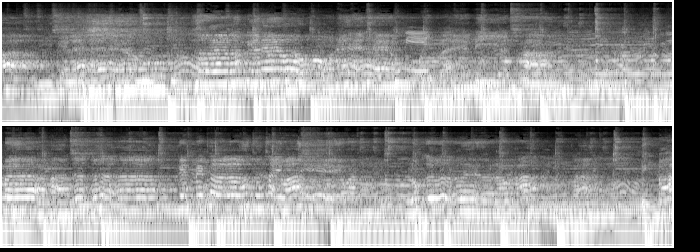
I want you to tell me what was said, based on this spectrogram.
เมียแล้วเมื่อรักเมียแล้วโอ้แน่ไม่แปลเปลี่ยนผ่านเมื่อมาเธอเธอเก็บไม่เพ้อจนใจไว้วันลูกเอ้ยเรารักกันบิ๊กบ้า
